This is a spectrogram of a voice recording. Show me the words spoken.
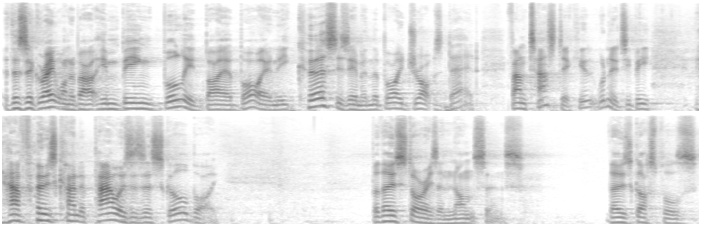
There's a great one about him being bullied by a boy and he curses him and the boy drops dead. Fantastic, wouldn't it? To be, have those kind of powers as a schoolboy. But those stories are nonsense. Those gospels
